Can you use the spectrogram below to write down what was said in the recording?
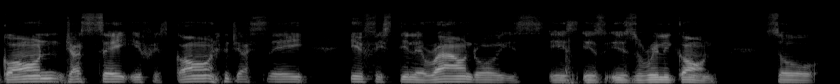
gone? Just say if it's gone. Just say if it's still around or is is is is really gone. So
